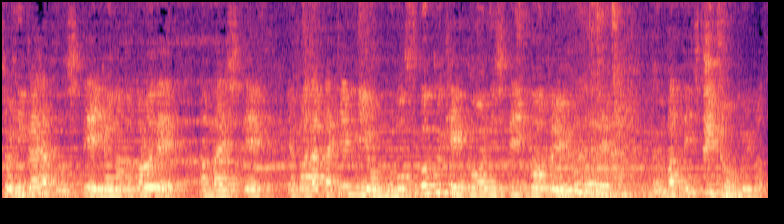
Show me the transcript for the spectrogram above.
商品開発をしていろんなところで販売して山形県民をものすごく健康にしていこうということで頑張っていきたいと思います。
